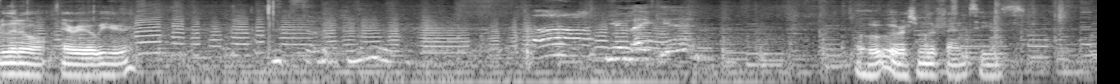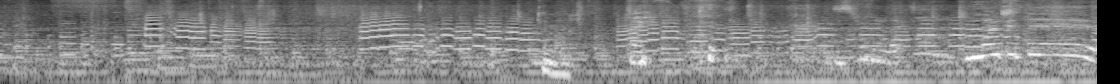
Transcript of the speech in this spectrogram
little area over here. Oh, there's some other fancies. Come on. Just trying to like, look at this.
